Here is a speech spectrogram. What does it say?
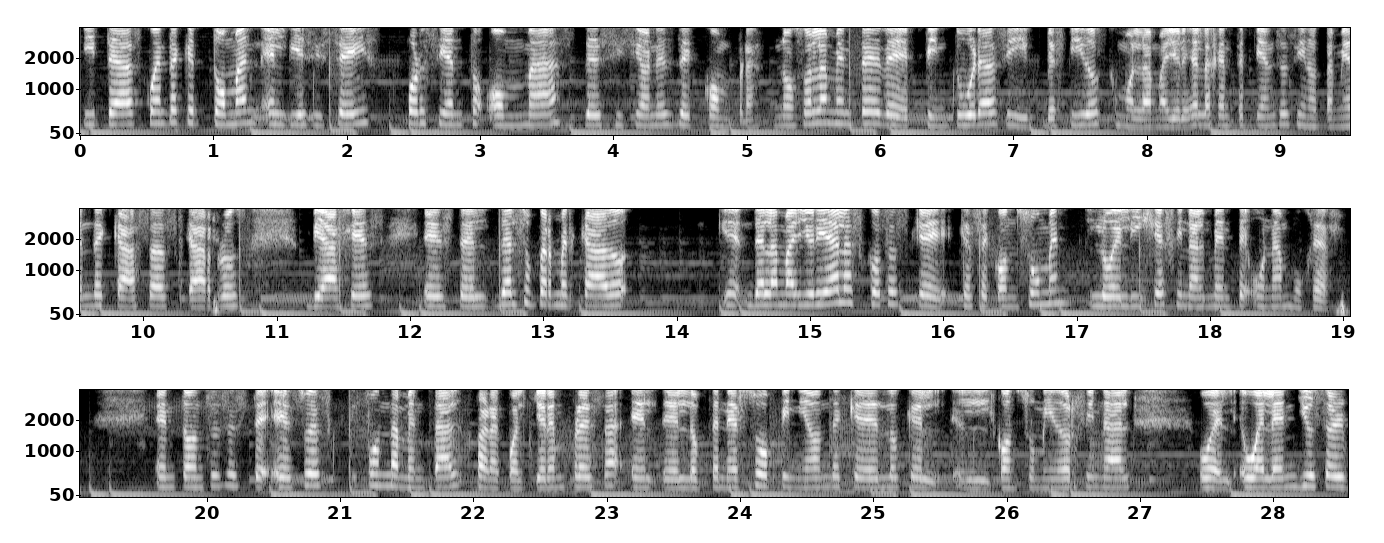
y te das cuenta que toman el 16% o más decisiones de compra, no solamente de pinturas y vestidos como la mayoría de la gente piensa, sino también de casas, carros, viajes, este, del supermercado, de la mayoría de las cosas que se consumen, lo elige finalmente una mujer. Entonces, este, eso es fundamental para cualquier empresa, el, obtener su opinión de qué es lo que el, consumidor final o el, o el end user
